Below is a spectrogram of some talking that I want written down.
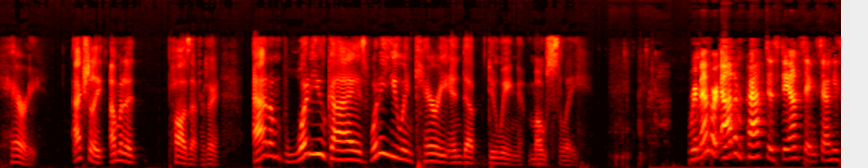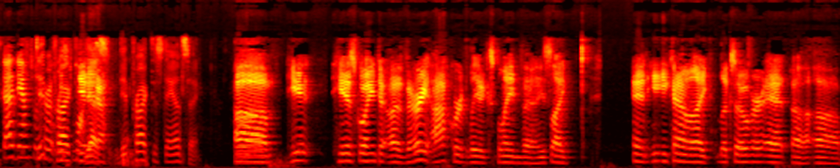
Harry. Actually, I'm gonna pause that for a second. Adam, what do you guys, what do you and Carrie end up doing mostly? Remember, Adam practiced dancing, so he's got to dance with Did her at practice, least once. Yeah. yes, did practice dancing. Um, he he is going to uh, very awkwardly explain that he's like, and he kind of like looks over at uh, uh,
